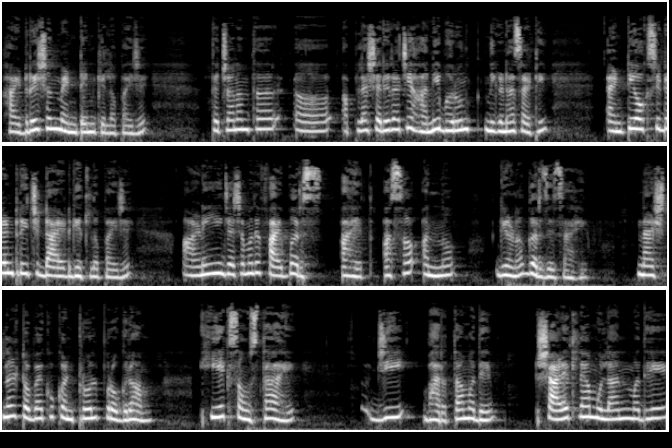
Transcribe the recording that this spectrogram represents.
हायड्रेशन मेंटेन केलं पाहिजे. त्याच्यानंतर आपल्या शरीराची हानी भरून निघण्यासाठी अँटीऑक्सिडंट रिच डाएट घेतलं पाहिजे. आणि ज्याच्यामध्ये फायबर्स आहेत असं अन्न घेणं गरजेचं आहे. नॅशनल टोबॅको कंट्रोल प्रोग्राम ही एक संस्था आहे जी भारतामध्ये शाळेतल्या मुलांमध्ये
